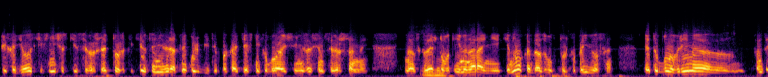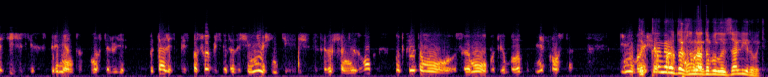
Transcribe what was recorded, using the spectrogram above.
приходилось технически совершать тоже какие-то невероятные кульбиты, пока техника была еще не совсем совершенной. Надо сказать, mm-hmm. что вот именно раннее кино, когда звук только появился, это было время э, фантастических экспериментов, потому что люди пытались приспособить этот еще не очень технически совершенный звук вот к этому своему опыту. И было непросто. И не так камеру даже надо было изолировать.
